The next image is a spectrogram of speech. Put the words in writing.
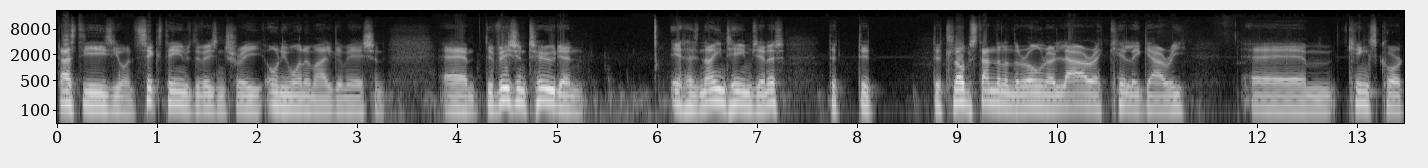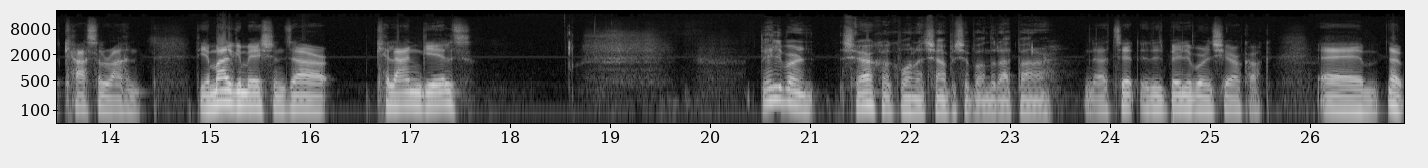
that's the easy one. Six teams, Division Three, only one amalgamation. Um, Division Two, then it has nine teams in it. The the the clubs standing on their own are Laragh, Killygarry, um, Kingscourt, Castlerahan. The amalgamations are Killan Gaels, Bailyburn Shercock won a championship under that banner. That's it. It is Bailyburn and Shercock. Um, now,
